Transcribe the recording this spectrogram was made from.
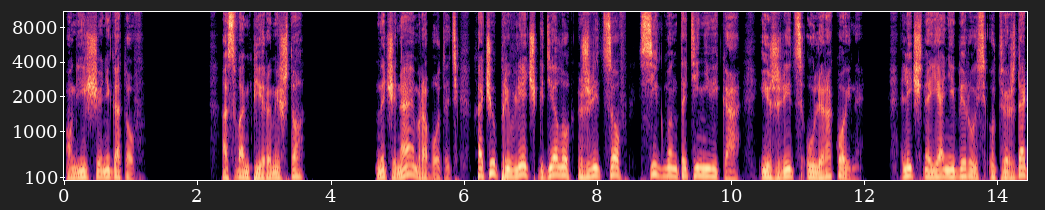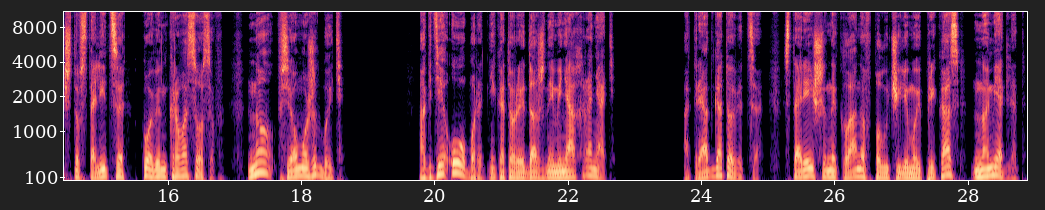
Он еще не готов. А с вампирами что? Начинаем работать. Хочу привлечь к делу жрецов Сигмонта Теневика и жриц Ульра Койны. Лично я не берусь утверждать, что в столице ковен кровососов, но все может быть. А где оборотни, которые должны меня охранять? Отряд готовится. Старейшины кланов получили мой приказ, но медлят.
